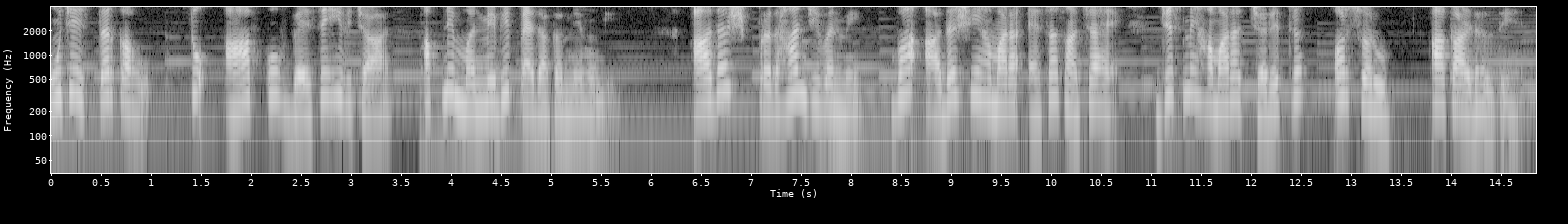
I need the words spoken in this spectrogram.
ऊँचे स्तर का हो तो आपको वैसे ही विचार अपने मन में भी पैदा करने होंगे। आदर्श प्रधान जीवन में वह आदर्श ही हमारा ऐसा सांचा है जिसमें हमारा चरित्र और स्वरूप आकार ढलते हैं।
